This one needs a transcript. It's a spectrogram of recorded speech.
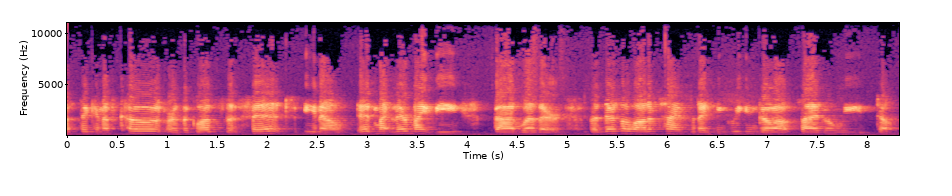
a thick enough coat or the gloves that fit. You know, it might there might be bad weather, but there's a lot of times that I think we can go outside when we don't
